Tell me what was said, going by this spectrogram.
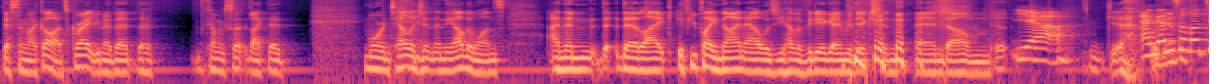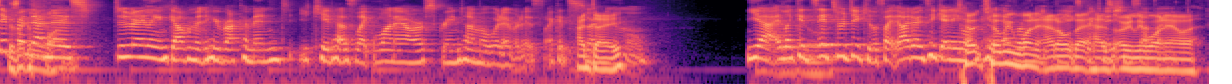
they're saying like, oh, it's great, you know, they're they're becoming so like they're more intelligent than the other ones. And then th- they're like, if you play nine hours, you have a video game addiction, and um, Yeah. yeah. And that's a lot different like a than fine. the Australian government who recommend your kid has like one hour of screen time or whatever it is. Like it's A so day? minimal. Yeah, like it's it's ridiculous. Like I don't think anyone. Tell, can tell me ever one meet adult that has only one hour of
